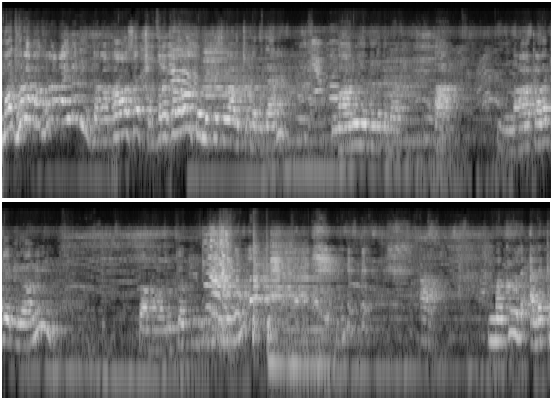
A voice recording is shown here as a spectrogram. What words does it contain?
మధుర మధురమైన నీ దరహాస చంద్రకళలో తొలికిసలాడుచున్నది కానీ నాను ఏమున్నది నా కళకేమి కానీ తన అలుకకి ఆ, మగవుల అలక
